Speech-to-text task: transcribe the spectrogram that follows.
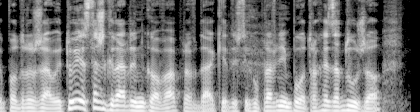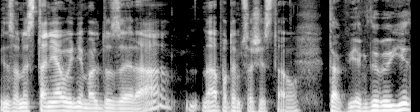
e, podrożały? Tu jest też gra rynkowa, prawda? Kiedyś tych uprawnień było trochę za dużo, więc one staniały niemal do zera, no a potem co się stało? Tak, jak gdyby je,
